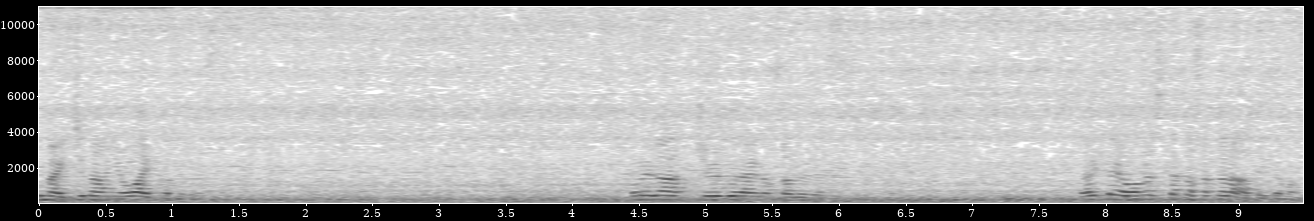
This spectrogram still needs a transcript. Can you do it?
今一番弱い風です。これが中ぐらいの風です。大体同じ高さから当ててます。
